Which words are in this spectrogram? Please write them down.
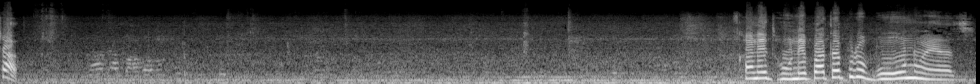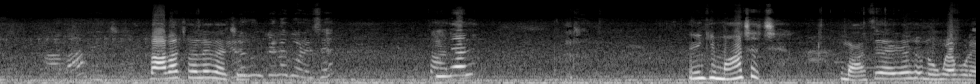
শাক? ওখানে ধনে পাতা পুরো বন হয়ে আছে। বাবা? চলে গেছে। কি জানি? এখানে কি মাছ আছে? মাছের জায়গায় সব নোংরা পড়ে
